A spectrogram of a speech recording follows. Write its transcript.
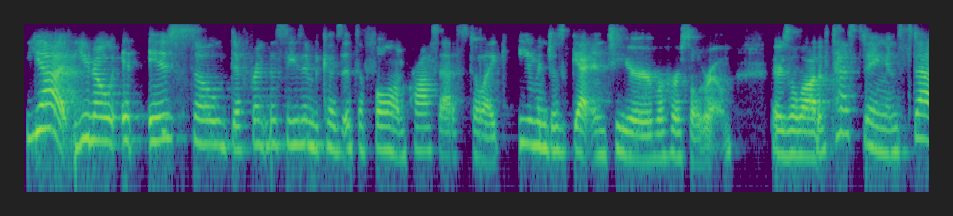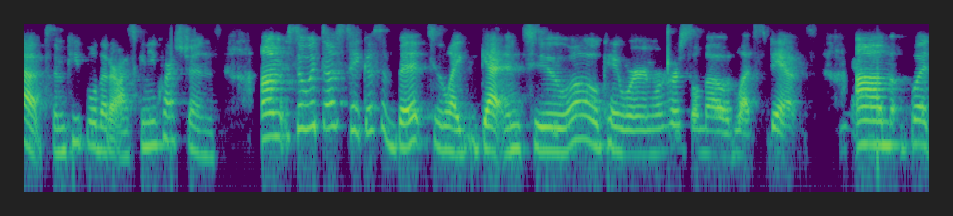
Yeah you know it is so different this season because it's a full on process to like even just get into your rehearsal room. There's a lot of testing and steps and people that are asking you questions um, so it does take us a bit to like get into, oh, okay, we're in rehearsal mode, let's dance. Yeah. Um, but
